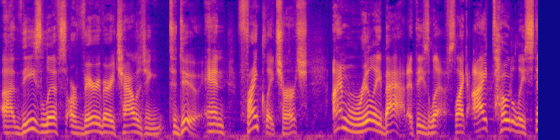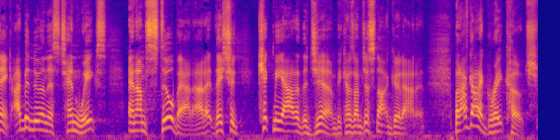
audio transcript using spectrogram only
uh, these lifts are very, very challenging to do. And frankly, church, I'm really bad at these lifts. Like, I totally stink. I've been doing this 10 weeks and I'm still bad at it. They should kick me out of the gym because I'm just not good at it. But I've got a great coach,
